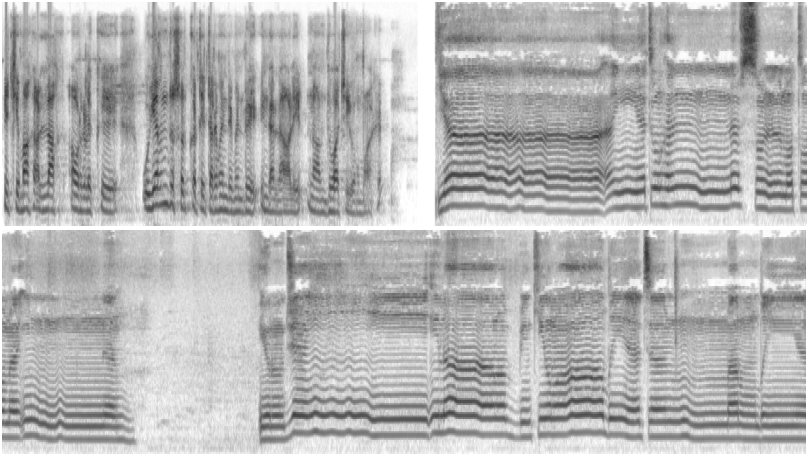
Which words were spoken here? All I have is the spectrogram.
நிச்சயமாக அல்லாஹ் அவர்களுக்கு உயர்ந்த சொர்க்கத்தை தர வேண்டும் என்று இந்த நாளில் நாம் துவா செய்வோமாக يا أيتها النفس المطمئنة ارجعي إلى ربك راضية مرضية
